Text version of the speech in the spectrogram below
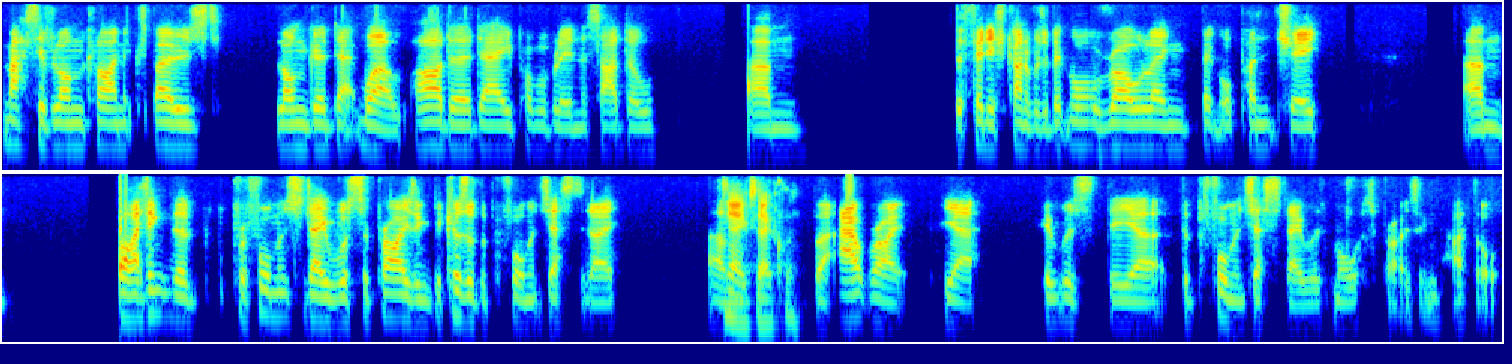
massive long climb exposed, longer day, well, harder day probably in the saddle. Um, the finish kind of was a bit more rolling, a bit more punchy. Um, but I think the performance today was surprising because of the performance yesterday. Um, yeah, exactly. But outright, yeah, it was the uh, the performance yesterday was more surprising. I thought.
